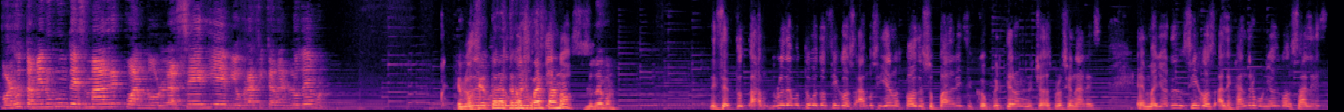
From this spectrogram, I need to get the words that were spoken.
Por eso también hubo un desmadre cuando la serie biográfica del Blue Demon. Que por cierto era Tenoch Huerta, ¿no? Blue Demon. Dice, ah, Blue Demon tuvo dos hijos, ambos siguieron los pasos de su padre y se convirtieron en luchadores profesionales. El mayor de sus hijos, Alejandro Muñoz González,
